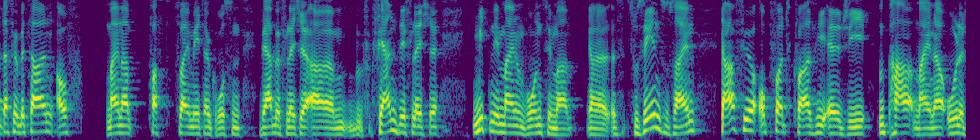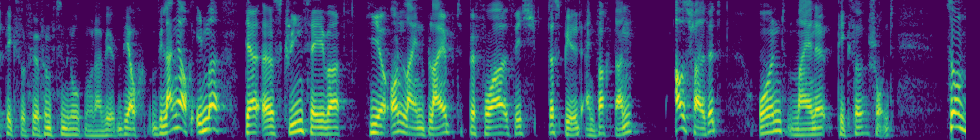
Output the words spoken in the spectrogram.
dafür bezahlen, auf meiner fast zwei Meter großen Werbefläche, äh, Fernsehfläche mitten in meinem Wohnzimmer äh, zu sehen zu sein. Dafür opfert quasi LG ein paar meiner OLED-Pixel für 15 Minuten oder wie, wie, auch, wie lange auch immer der äh, Screensaver hier online bleibt, bevor sich das Bild einfach dann ausschaltet und meine Pixel schont. So,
